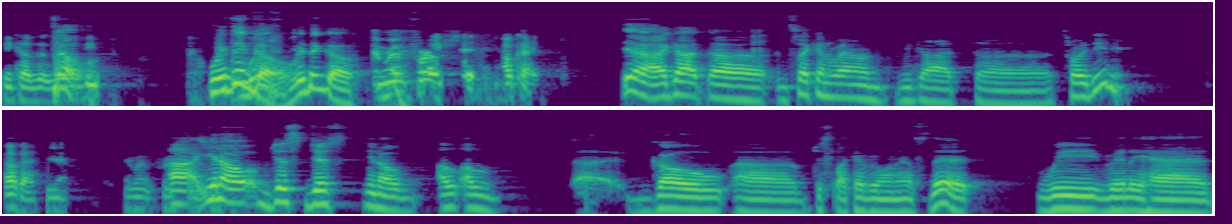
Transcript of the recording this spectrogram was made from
because it No. wouldn't be We did go. We did go. They went first. Okay, Yeah, I got uh in second round we got uh Troy Deeney. okay. They went first. Uh, you know, just just you know, I'll, I'll uh, go uh, just like everyone else did. We really had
